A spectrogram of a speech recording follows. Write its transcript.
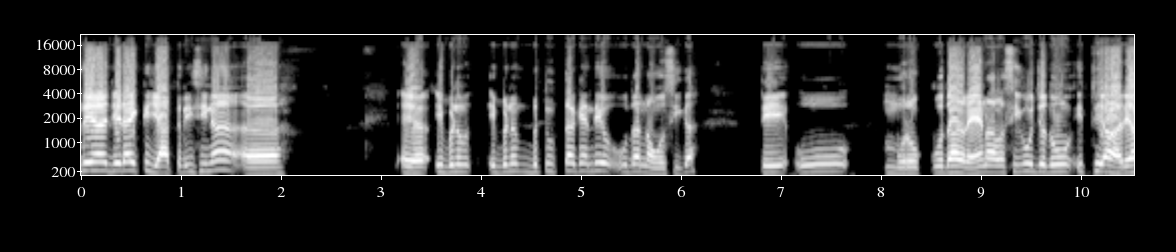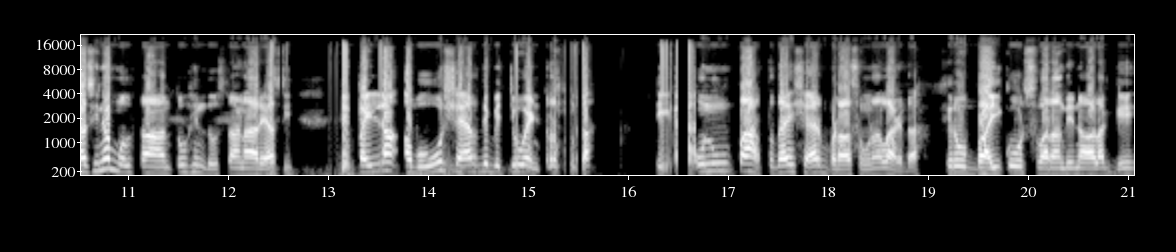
ਕਹਿੰਦੇ ਆ ਜਿਹੜਾ ਇੱਕ ਯਾਤਰੀ ਸੀ ਨਾ ਅਹ, ਇਬਨ ਇਬਨ ਬਤੂਤਾ ਕਹਿੰਦੇ ਉਹਦਾ ਨਾਮ ਸੀਗਾ ਤੇ ਉਹ ਮੋਰੋਕੋ ਦਾ ਰਹਿਣ ਵਾਲਾ ਸੀ। ਉਹ ਜਦੋਂ ਇੱਥੇ ਆ ਰਿਹਾ ਸੀ ਨਾ ਮੁਲਤਾਨ ਤੋਂ ਹਿੰਦੁਸਤਾਨ ਆ ਰਿਹਾ ਸੀ ਤੇ ਪਹਿਲਾਂ ਅਬੋਰ ਸ਼ਹਿਰ ਦੇ ਵਿੱਚ ਉਹ ਐਂਟਰ ਹੁੰਦਾ ਠੀਕ ਹੈ ਉਹਨੂੰ ਭਾਰਤ ਦਾ ਇਹ ਸ਼ਹਿਰ ਬੜਾ ਸੋਹਣਾ ਲੱਗਦਾ। ਫਿਰ ਉਹ ਬਾਈ ਕੋਟ ਸਵਾਰਾਂ ਦੇ ਨਾਲ ਅੱਗੇ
